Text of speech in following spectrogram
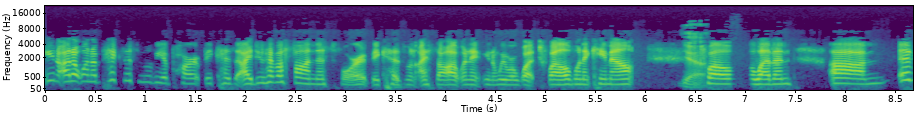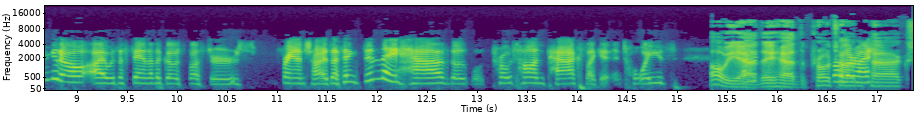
You know I don't want to pick this movie apart because I do have a fondness for it because when I saw it when it you know we were what 12 when it came out Yeah. 12 11 um and you know I was a fan of the Ghostbusters franchise I think didn't they have those proton packs like in toys Oh yeah, they had the proton Brother, I- packs.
